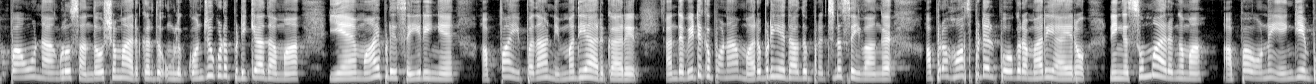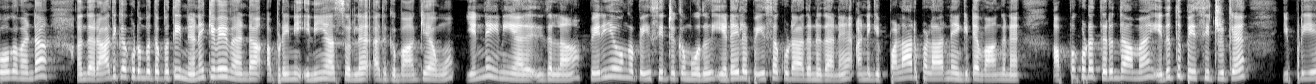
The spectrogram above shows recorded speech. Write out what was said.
அப்பாவும் நாங்களும் சந்தோஷமாக இருக்கிறது உங்களுக்கு கொஞ்சம் கூட பிடிக்காதாம்மா? ஏம்மா இப்படி செய்கிறீங்க அப்பா இப்போ தான் நிம்மதியாக இருக்காரு. அந்த வீட்டுக்கு போனால் மறுபடியும் ஏதாவது பிரச்சனை செய்வாங்க. அப்புறம் ஹாஸ்பிட்டல் போகிற மாதிரி ஆயிரும். நீங்கள் சும்மா இருங்கம்மா. அப்பா ஒன்றும் எங்கேயும் போக வேண்டாம். அந்த ராதிகா குடும்பத்தை பற்றி நினைக்கவே வேண்டாம் அப்படின்னு இனியா சொல்ல அதுக்கு பாக்கியாவும் என்ன இனியா இதெல்லாம்? பெரியவங்க பேசிகிட்டு இருக்கும்போது இடையில பேசக்கூடாதுன்னு தானே? அன்னைக்கு பலார் பலார்னு என்கிட்ட வாங்கினேன் அப்போ கூட திருந்தாமல் எதிர்த்து பேசிகிட்டு இருக்க? இப்படியே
